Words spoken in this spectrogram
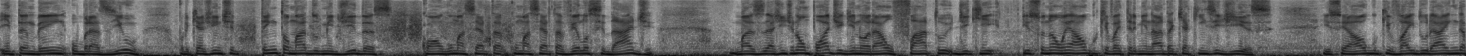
e também o Brasil, porque a gente tem tomado medidas com alguma certa com uma certa velocidade, mas a gente não pode ignorar o fato de que isso não é algo que vai terminar daqui a 15 dias. Isso é algo que vai durar ainda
